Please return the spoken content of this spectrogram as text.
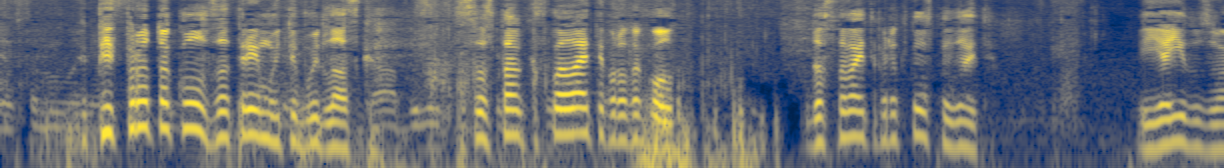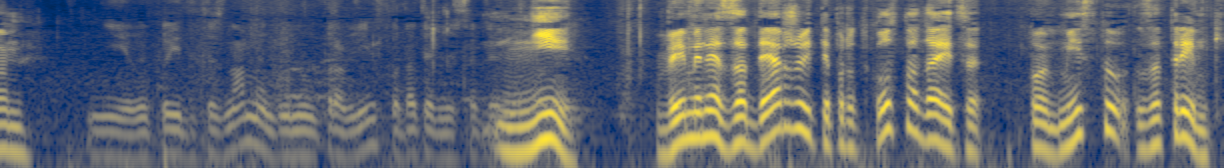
для встановлення. Під протокол затримуйте, будь ласка. Да, Состав, складайте протокол. Доставайте протокол, складайте. І я їду з вами. Ні, ви поїдете з нами, будемо в управління складати адміністративні. Ні. Ви мене задержуєте, протокол складається по місту затримки.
